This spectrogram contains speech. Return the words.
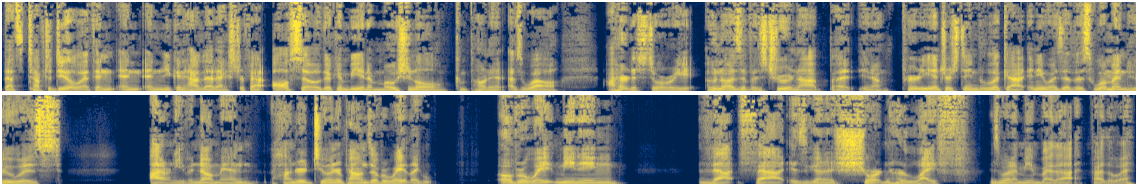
that's tough to deal with and, and, and you can have that extra fat. Also, there can be an emotional component as well. I heard a story, who knows if it's true or not, but you know, pretty interesting to look at anyways of this woman who was, I don't even know, man, 100, 200 pounds overweight, like overweight meaning that fat is going to shorten her life is what I mean by that, by the way.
